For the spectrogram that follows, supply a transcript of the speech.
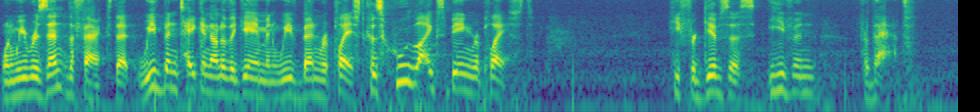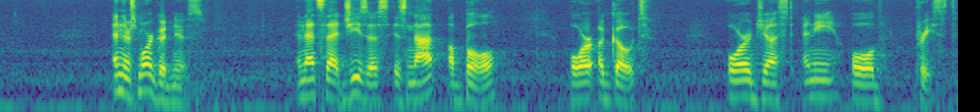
When we resent the fact that we've been taken out of the game and we've been replaced, because who likes being replaced? He forgives us even for that. And there's more good news, and that's that Jesus is not a bull or a goat or just any old priest.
